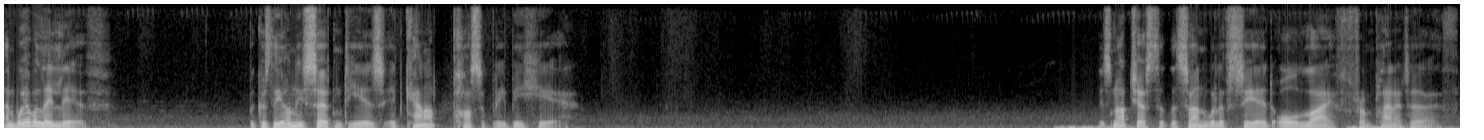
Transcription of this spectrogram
And where will they live? Because the only certainty is it cannot possibly be here. It's not just that the sun will have seared all life from planet Earth.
